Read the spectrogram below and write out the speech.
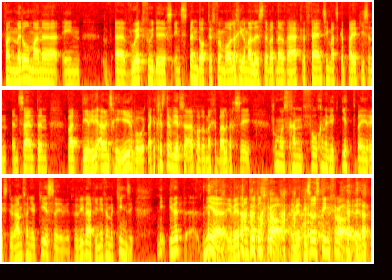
van middelmanne en uh woordvoerders en spin dokters, voormalige joernaliste wat nou werk vir fancy maatskappyetjies in in Sandton wat deur hierdie ouens gehuur word. Ek het gister weer so ou gehad wat my gebel het en gesê kom ons gaan volgende week eet by 'n restaurant van jou keuse, jy weet. Vir wie werk jy? Nie vir McKinsey. Nee, jy weet eh, nee, jy weet antwoord ons vra. Jy weet hierso is 10 vrae, jy weet.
